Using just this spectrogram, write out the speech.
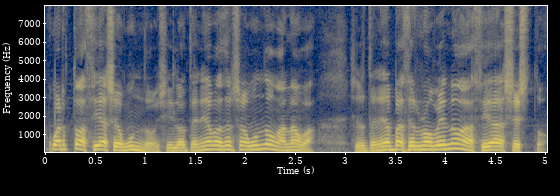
cuarto, hacía segundo. Y si lo tenía para hacer segundo, ganaba. Si lo tenía para hacer noveno, hacía sexto.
